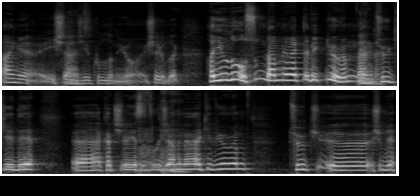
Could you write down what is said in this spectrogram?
Aynı işlemciyi Evet. kullanıyor şey olarak. Hayırlı olsun. Ben merakla bekliyorum. Ben yani de. Türkiye'de e, kaç liraya satılacağını merak ediyorum. Türk e, şimdi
